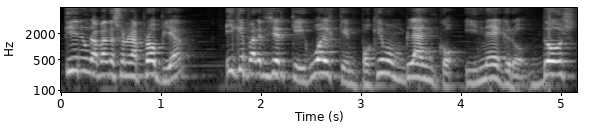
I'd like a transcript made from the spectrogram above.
tiene una banda sonora propia y que parece ser que igual que en Pokémon Blanco y Negro 2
